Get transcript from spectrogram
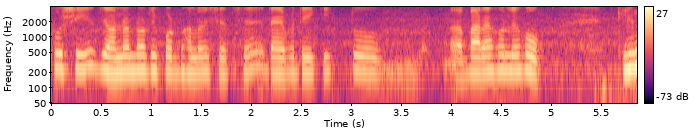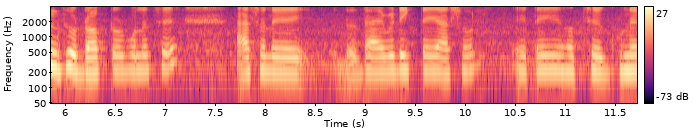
খুশি যে অন্যান্য রিপোর্ট ভালো এসেছে, ডায়াবেটিক একটু বাড়া হলে হোক। কিন্তু ডক্টর বলেছে আসলে ডায়াবেটিকটাই আসল। এটাই হচ্ছে ঘুনে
